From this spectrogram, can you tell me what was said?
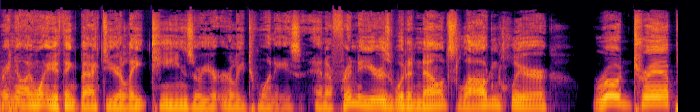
right. now, I want you to think back to your late teens or your early 20s, and a friend of yours would announce loud and clear, road trip.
